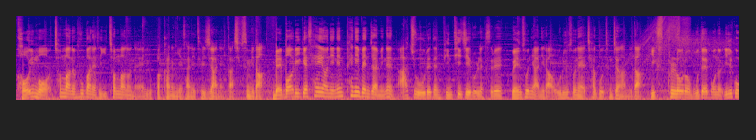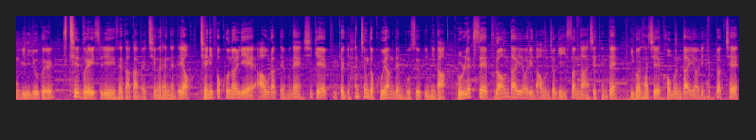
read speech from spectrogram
거의 뭐 천만 원 후반에서 2천만 원에 육박하는 예산이 들지 않을까 싶습니다. 매버릭의 새 연인인 페니 벤자민은 아주 오래된 빈티지 롤렉스를 왼손이 아니라 오른손에 차고 등장합니다. 익스플로러 모델 번호 1016을 스틸 브레이슬릿에다가 매칭을 했는데요. 제니퍼 코널리의 아우라 때문에 시계의 품격이 한층 더 고양된 모습 입니다. 롤렉스의 브라운 다이얼이 나온 적이 있었나 하실 텐데 이건 사실 검은 다이얼이 햇볕에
